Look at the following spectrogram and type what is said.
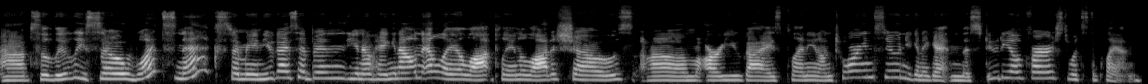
Absolutely. So, what's next? I mean, you guys have been, you know, hanging out in LA a lot, playing a lot of shows. Um, are you guys planning on touring soon? You're going to get in the studio first? What's the plan?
